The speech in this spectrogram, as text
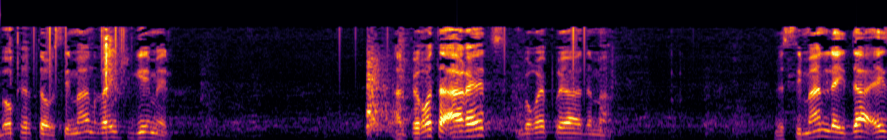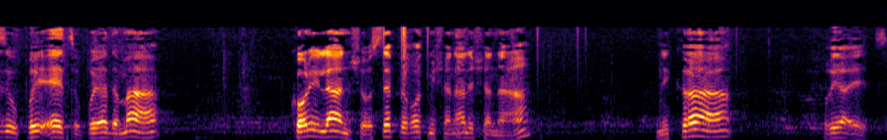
בוקר טוב, סימן ר"ג על פירות הארץ בורא פרי האדמה. וסימן לידה איזה הוא פרי עץ או פרי אדמה, כל אילן שעושה פירות משנה לשנה נקרא פרי העץ.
